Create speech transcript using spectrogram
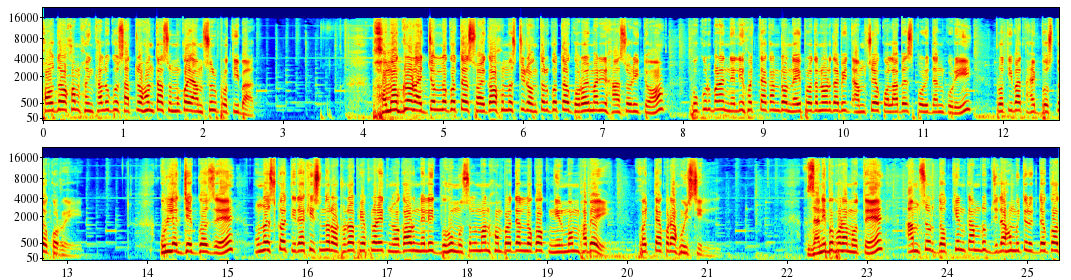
সদৰ্শম সংখ্যালঘু ছাত্ৰ সন্থা চমুকৈ আমচুৰ প্ৰতিবাদ। সমগ্ৰ ৰাজ্যৰ লগতে ছয়গাঁও সমষ্টিৰ অন্তৰ্গত গৰৈমাৰীৰ হাঁচৰিত শুকুৰবাৰে নেলি হত্যাকাণ্ড ন্যায় প্ৰদানৰ দাবীত আমচুৱে কলাবেজ পৰিধান কৰি প্ৰতিবাদ সাব্যস্ত কৰে। উল্লেখযোগ্য যে ঊনৈছশ তিৰাশী চনৰ ওঠৰ ফেব্ৰুৱাৰীত নগাঁৱৰ নেলিত বহু মুছলমান সম্প্ৰদায়ৰ লোকক নিৰ্মমভাৱে হত্যা কৰা হৈছিল। জানিব পৰা মতে আমচুৰ দক্ষিণ কামৰূপ জিলা সমিতিৰ উদ্যোগত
